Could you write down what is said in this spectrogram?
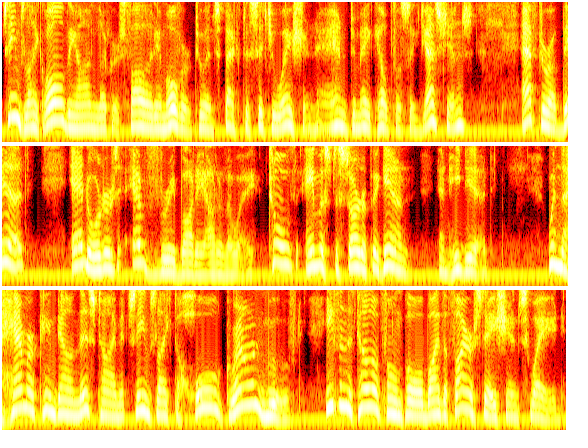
Seems like all the onlookers followed him over to inspect the situation and to make helpful suggestions. After a bit, Ed orders everybody out of the way, told Amos to start up again, and he did. When the hammer came down this time, it seems like the whole ground moved. Even the telephone pole by the fire station swayed.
